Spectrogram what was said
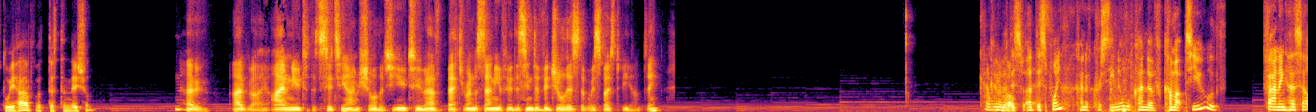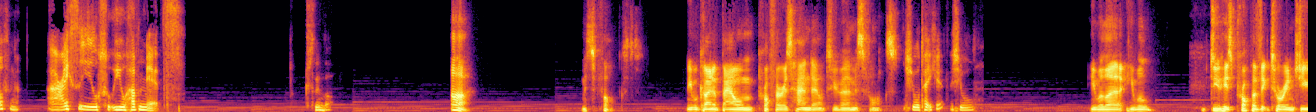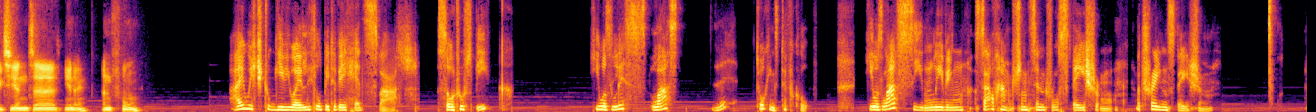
Do we have a destination? No, I, I, I am new to the city. I'm sure that you two have better understanding of who this individual is that we're supposed to be hunting. Can we of at look this at this point, kind of Christina will kind of come up to you with fanning herself and I see you so you have met. Christina. Ah, Miss Fox. He will kind of bow and proffer his hand out to uh, Miss Fox. She will take it. She will He will, uh, he will do his proper Victorian duty and, uh, you know, and form. I wish to give you a little bit of a head start, so to speak. He was less last. bleh, Talking's difficult. He was last seen leaving Southampton Central Station, the train station.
